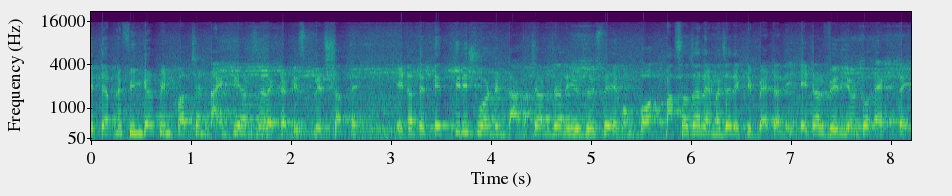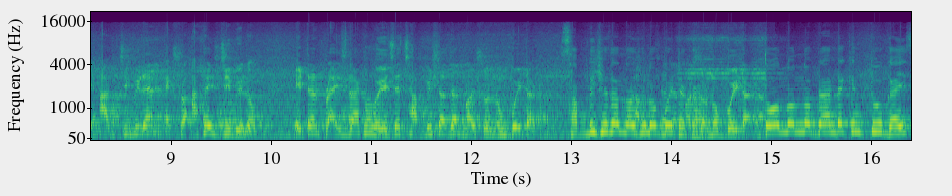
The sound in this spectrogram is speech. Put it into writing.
এতে আপনি ফিঙ্গারপ্রিন্ট পাচ্ছেন নাইনটি হার্জের একটা ডিসপ্লের সাথে। এটাতে তেত্রিশ ওয়াটের ডাক চার্জার ইউজ হয়েছে এবং পাঁচ হাজার এমএজের একটি ব্যাটারি এটার ভেরিয়েন্টও একটাই আট জিবি র্যাম একশো আঠাশ জিবি রোম এটার প্রাইস রাখা হয়েছে ছাব্বিশ হাজার নয়শো নব্বই টাকা। ছাব্বিশ হাজার নয়শো নব্বই টাকা। নব্বই টাকা। তো অন্য অন্য ব্র্যান্ডে কিন্তু গাইস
